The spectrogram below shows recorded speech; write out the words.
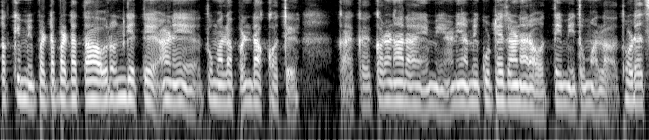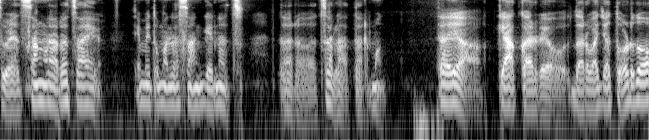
बाकी मी पटापट आता आवरून घेते आणि तुम्हाला पण दाखवते काय काय करणार आहे मी आणि आम्ही कुठे जाणार आहोत ते मी तुम्हाला थोड्याच वेळात सांगणारच आहे. ते मी तुम्हाला सांगेनच. तर चला तर मग. तया क्या कर रहे हो? दरवाजा तोड़ दो।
